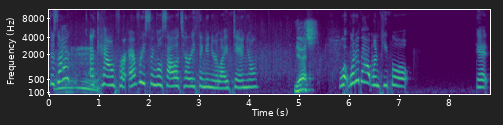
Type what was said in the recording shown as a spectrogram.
Does that mm. account for every single solitary thing in your life, Daniel? Yes. What What about when people get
